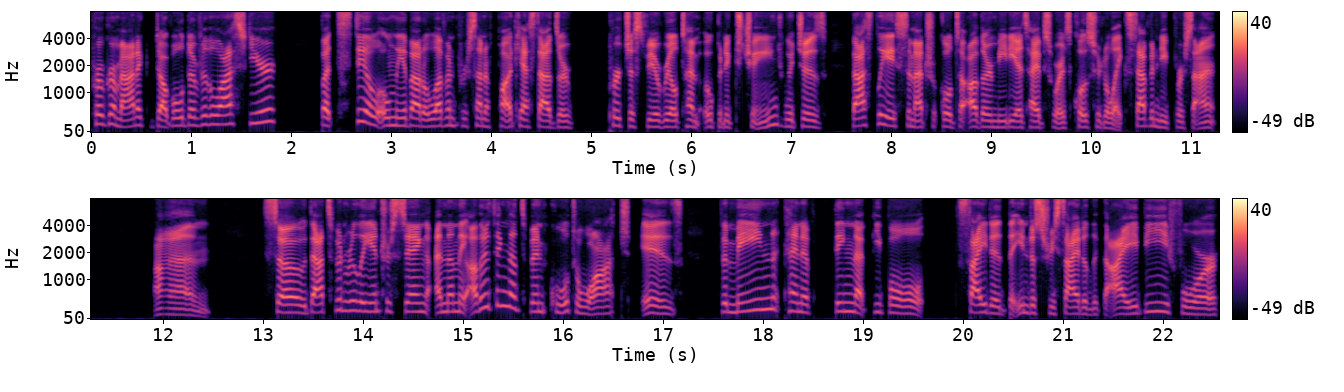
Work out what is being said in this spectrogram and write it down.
programmatic doubled over the last year, but still only about 11% of podcast ads are purchased via real time open exchange, which is vastly asymmetrical to other media types where it's closer to like 70%. Um, so that's been really interesting. And then the other thing that's been cool to watch is the main kind of thing that people cited, the industry cited, like the IAB for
